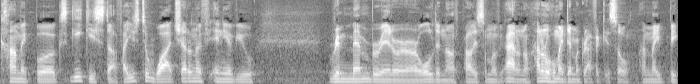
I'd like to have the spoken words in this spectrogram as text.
comic books, geeky stuff. I used to watch. I don't know if any of you remember it or are old enough. Probably some of you. I don't know. I don't know who my demographic is, so I might be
